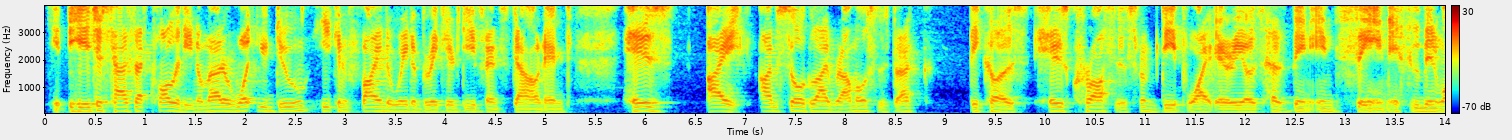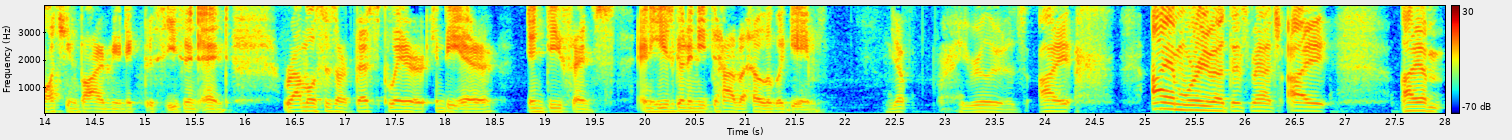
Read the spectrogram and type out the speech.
he, he just has that quality. No matter what you do, he can find a way to break your defense down. And his I I'm so glad Ramos is back because his crosses from deep wide areas have been insane if you've been watching Bayern Munich this season. And Ramos is our best player in the air in defense, and he's going to need to have a hell of a game. Yep, he really is. I I am worried about this match. I I am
